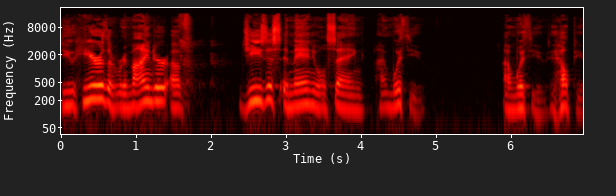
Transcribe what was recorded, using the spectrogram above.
do you hear the reminder of Jesus, Immanuel, saying, I'm with you? I'm with you to help you.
